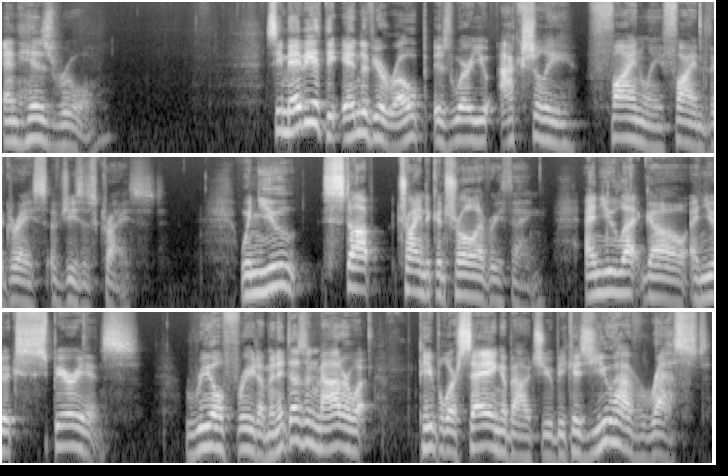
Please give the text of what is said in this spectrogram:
and His rule. See, maybe at the end of your rope is where you actually finally find the grace of Jesus Christ. When you stop trying to control everything and you let go and you experience real freedom. And it doesn't matter what people are saying about you because you have rest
